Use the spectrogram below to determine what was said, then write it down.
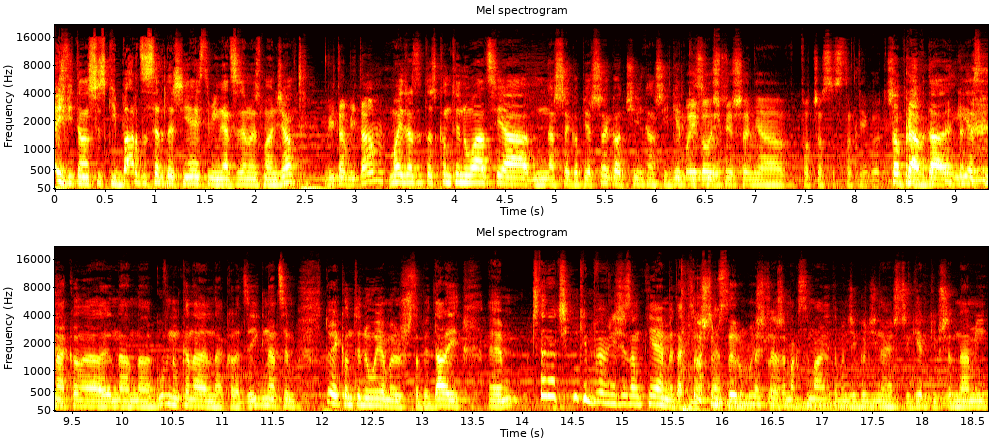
Cześć, witam wszystkich bardzo serdecznie, ja jestem Ignacy Zemres Mandzio. Witam, witam. Moi drodzy, to jest kontynuacja naszego pierwszego odcinka naszej gierki. Mojego ośmieszenia podczas ostatniego odcinka. To prawda, jest na, na, na głównym kanale na koledze Ignacym. Tutaj kontynuujemy już sobie dalej. Cztery odcinki pewnie się zamkniemy. Tak Coś w tym stylu, myślę. myślę. że maksymalnie to będzie godzina jeszcze gierki przed nami.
